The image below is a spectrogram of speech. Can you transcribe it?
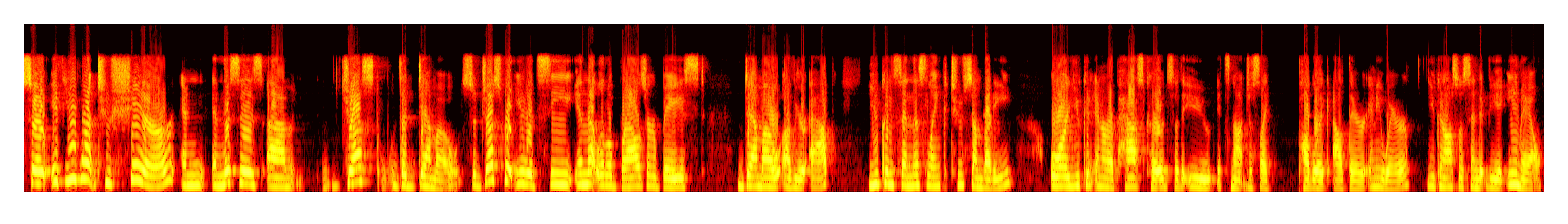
So if you want to share, and, and this is um, just the demo, so just what you would see in that little browser-based demo of your app, you can send this link to somebody, or you can enter a passcode so that you it's not just like public out there anywhere. You can also send it via email.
